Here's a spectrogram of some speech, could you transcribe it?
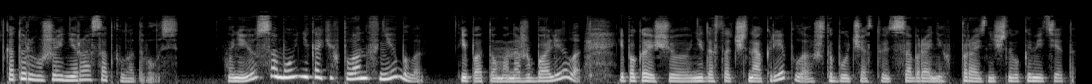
которая уже не раз откладывалась. У нее самой никаких планов не было, и потом она же болела, и пока еще недостаточно окрепла, чтобы участвовать в собраниях праздничного комитета.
